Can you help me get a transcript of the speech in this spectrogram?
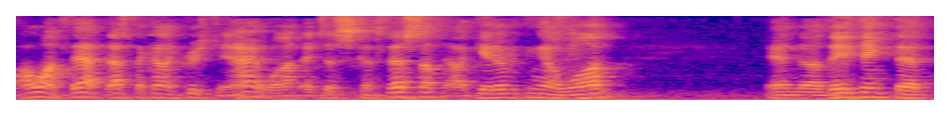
I want that. That's the kind of Christian I want. I just confess something, I get everything I want." And uh, they think that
